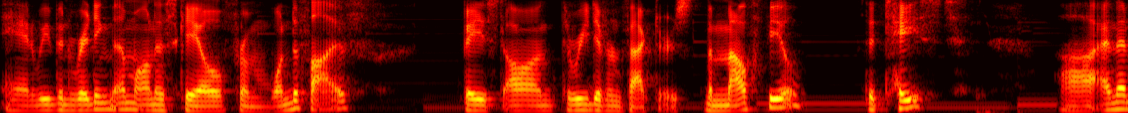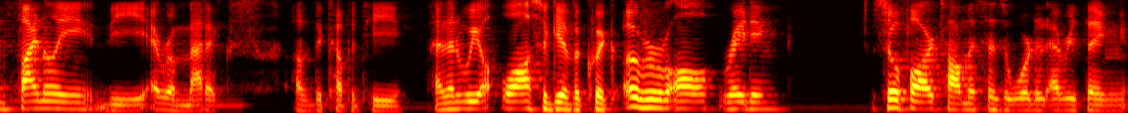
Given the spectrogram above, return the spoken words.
and we've been rating them on a scale from one to five, based on three different factors: the mouthfeel, the taste, uh, and then finally the aromatics of the cup of tea. And then we will also give a quick overall rating. So far, Thomas has awarded everything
